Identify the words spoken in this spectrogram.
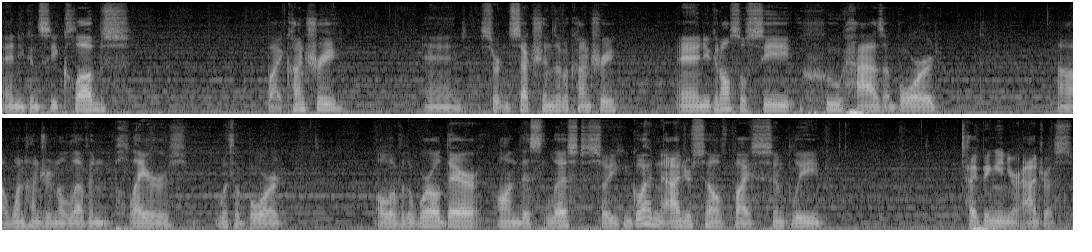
and you can see clubs by country and certain sections of a country and you can also see who has a board uh, 111 players with a board all over the world there on this list. So you can go ahead and add yourself by simply typing in your address.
